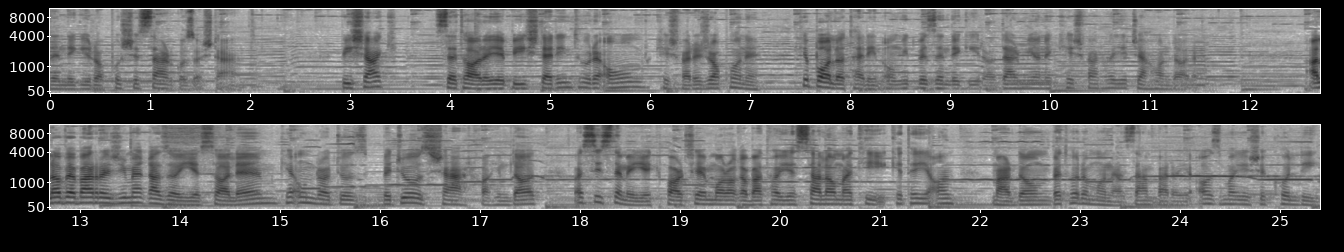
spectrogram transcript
زندگی را پشت سر گذاشتهاند. بیشک ستاره بیشترین طور عمر کشور ژاپنه که بالاترین امید به زندگی را در میان کشورهای جهان داره. علاوه بر رژیم غذایی سالم که اون را جز به جز شهر خواهیم داد و سیستم یک پارچه مراقبت های سلامتی که طی آن مردم به طور منظم برای آزمایش کلی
